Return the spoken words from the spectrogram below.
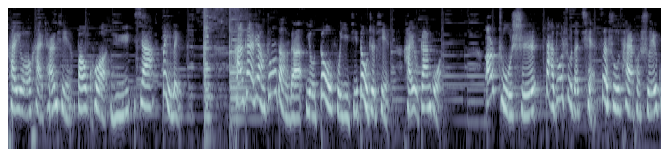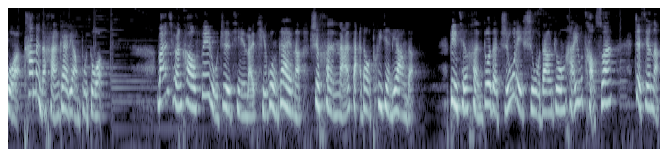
还有海产品，包括鱼虾贝类。含钙量中等的有豆腐以及豆制品，还有干果。而主食大多数的浅色蔬菜和水果，它们的含钙量不多。完全靠非乳制品来提供钙呢，是很难达到推荐量的。并且很多的植物类食物当中含有草酸，这些呢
